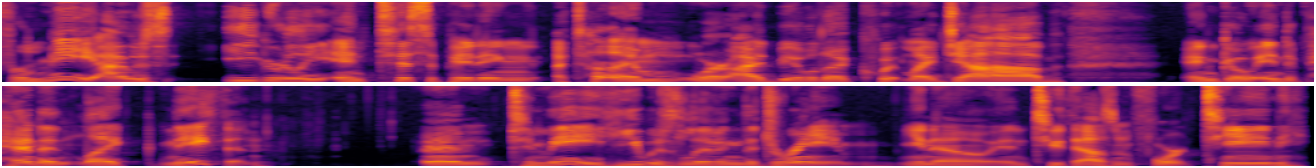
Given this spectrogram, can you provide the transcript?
for me, I was eagerly anticipating a time where I'd be able to quit my job and go independent like Nathan. And to me, he was living the dream. You know, in 2014,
